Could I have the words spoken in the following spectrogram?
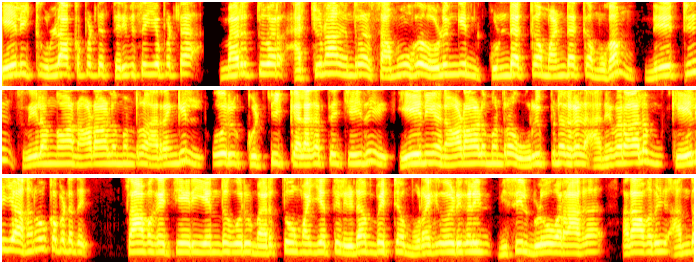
கேலிக்கு உள்ளாக்கப்பட்டு தெரிவு செய்யப்பட்ட மருத்துவர் அர்ச்சுனா என்ற சமூக ஒழுங்கின் குண்டக்க மண்டக்க முகம் நேற்று ஸ்ரீலங்கா நாடாளுமன்ற அரங்கில் ஒரு குட்டி கலகத்தை செய்து ஏனைய நாடாளுமன்ற உறுப்பினர்கள் அனைவராலும் கேலியாக நோக்கப்பட்டது. சாவகச்சேரி என்று ஒரு மருத்துவ மையத்தில் இடம்பெற்ற முறைகேடுகளின் விசில் புளோவராக அதாவது அந்த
